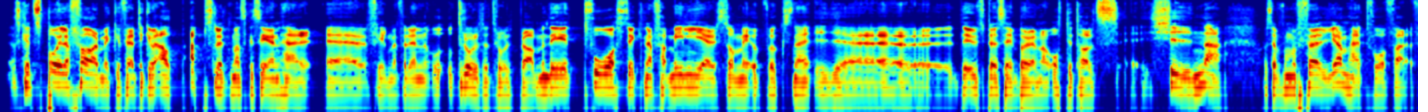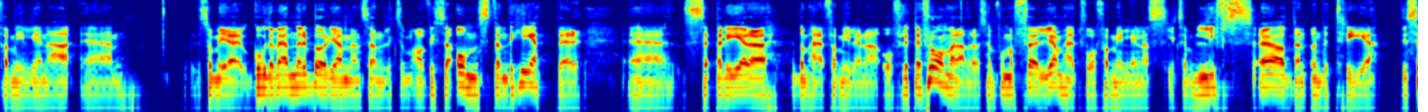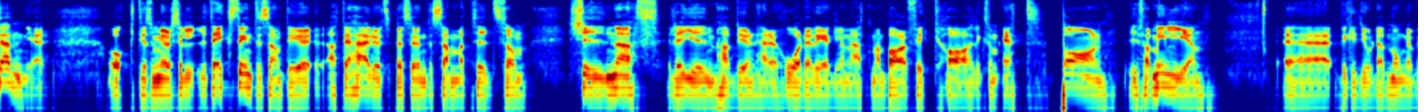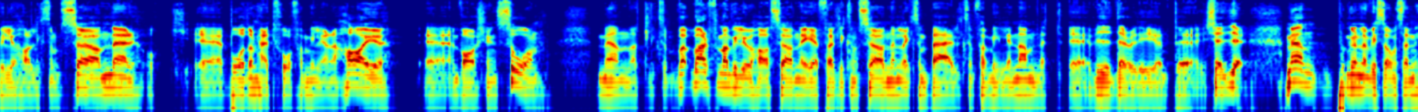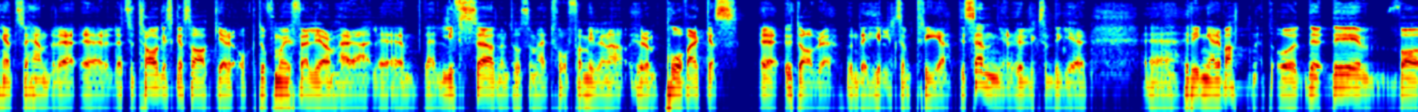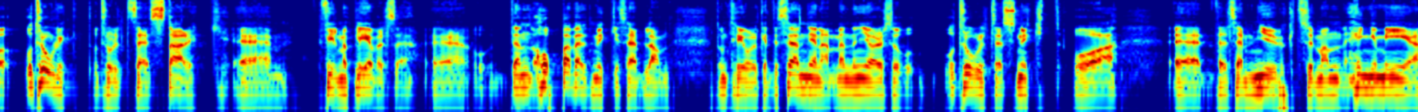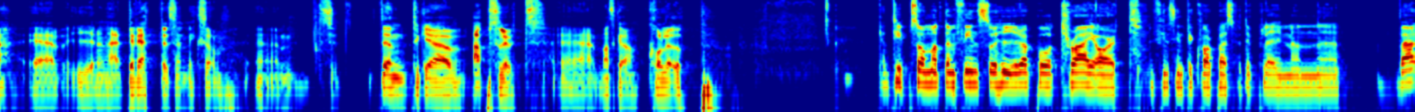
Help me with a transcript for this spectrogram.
jag ska inte spoila för mycket för jag tycker absolut man ska se den här eh, filmen för den är otroligt, otroligt bra. Men det är två stycken familjer som är uppvuxna i, eh, det utspelar sig i början av 80-talets eh, Kina. Och sen får man följa de här två fa familjerna eh, som är goda vänner i början men sen liksom av vissa omständigheter eh, separerar de här familjerna och flyttar ifrån varandra. Och sen får man följa de här två familjernas liksom, livsöden under tre decennier. Och det som gör det lite extra intressant är ju att det här utspelar sig under samma tid som Kinas regim hade ju den här hårda reglerna att man bara fick ha liksom ett barn i familjen. Eh, vilket gjorde att många ville ha liksom söner och eh, båda de här två familjerna har ju eh, varsin son. Men att liksom, varför man vill ju ha söner är för att liksom sönerna liksom bär liksom familjenamnet eh, vidare och det är ju inte tjejer. Men på grund av vissa omständigheter så händer det eh, rätt så tragiska saker och då får man ju följa de här, eh, det här livsöden hos de här två familjerna, hur de påverkas eh, utav det under liksom tre decennier. Hur liksom det ger eh, ringar i vattnet. Och det, det var otroligt, otroligt så här, stark eh, filmupplevelse. Eh, den hoppar väldigt mycket så här bland de tre olika decennierna. Men den gör det så otroligt så här, snyggt och eh, väldigt så här, mjukt. Så man hänger med eh, i den här berättelsen. Liksom. Eh, den tycker jag absolut eh, man ska kolla upp kan tipsa om att den finns att hyra på TryArt. Det finns inte kvar på SVT Play, men eh,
